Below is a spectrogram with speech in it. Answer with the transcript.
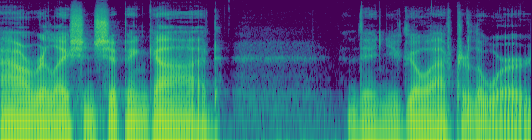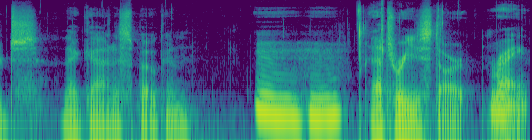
our relationship and God, then you go after the words that God has spoken. Mm-hmm. That's where you start. Right.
